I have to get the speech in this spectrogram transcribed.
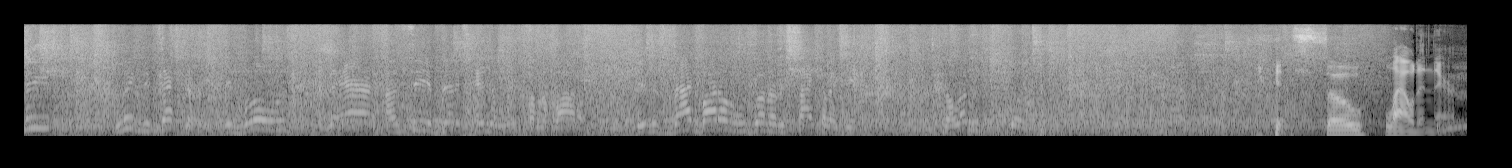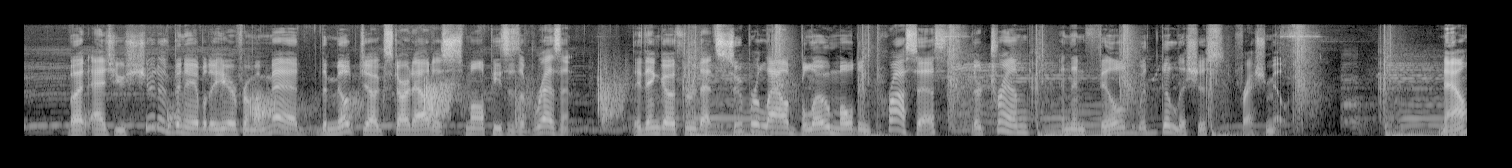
leak, leak detector. It blows the air and see if there is any leak on the bottom. If it's bad bottle, we're gonna recycle again. So let me show you. It's so loud in there. But as you should have been able to hear from Ahmed, the milk jugs start out as small pieces of resin. They then go through that super loud blow molding process, they're trimmed, and then filled with delicious fresh milk. Now,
